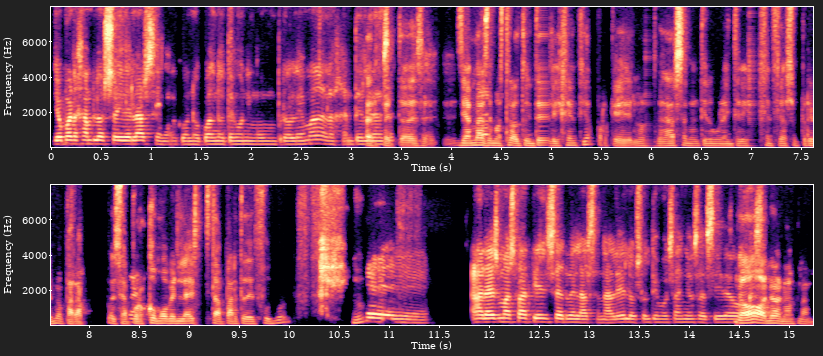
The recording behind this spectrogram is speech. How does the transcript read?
Yo, por ejemplo, soy del Arsenal, con lo cual no tengo ningún problema. La gente Perfecto, ya me has demostrado tu inteligencia, porque los del Arsenal tienen una inteligencia suprema para, o sea, por cómo ven esta parte del fútbol. Eh, ahora es más fácil ser del Arsenal, ¿eh? los últimos años ha sido. No, no, no, claro.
